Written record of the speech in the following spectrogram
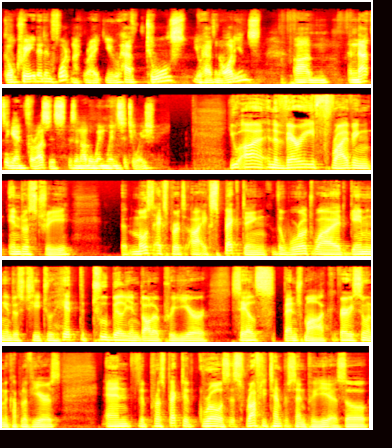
go create it in fortnite right? You have tools you have an audience um, and that again for us is, is another win-win situation you are in a very thriving industry. Most experts are expecting the worldwide gaming industry to hit the $2 billion per year sales benchmark very soon in a couple of years. And the prospective growth is roughly 10% per year. So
